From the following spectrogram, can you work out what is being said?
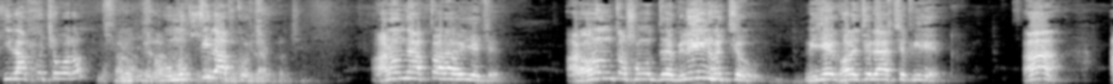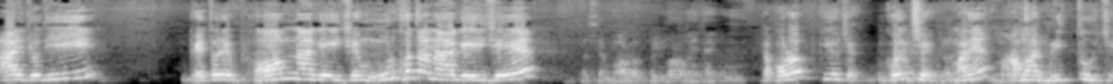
কি লাভ করছে বলো? ও মুক্তি লাভ করছে। আনন্দে আত্মারা হয়ে গেছে। আর অনন্ত সমুদ্রে বিলীন হচ্ছে ও। নিজের ঘরে চলে আসছে ফিরে। হ্যাঁ? আর যদি ভেতরে ভ্রম না গেইছে মূর্খতা না গেইছে তা বড় কি হচ্ছে? গলছে। মানে আমার মৃত্যু হচ্ছে।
